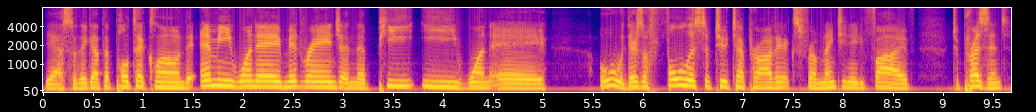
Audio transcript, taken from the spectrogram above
Yeah, so they got the Pultec clone, the ME1A mid range, and the PE1A. Oh, there's a full list of Tube Tech products from 1985 to present.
